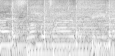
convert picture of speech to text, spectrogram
try this one more time and feel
